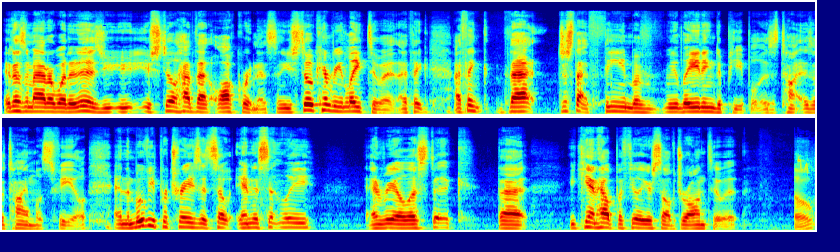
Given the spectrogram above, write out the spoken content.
it doesn't matter what it is you, you you still have that awkwardness and you still can relate to it i think i think that just that theme of relating to people is ti- is a timeless feel and the movie portrays it so innocently and realistic that you can't help but feel yourself drawn to it Oh,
